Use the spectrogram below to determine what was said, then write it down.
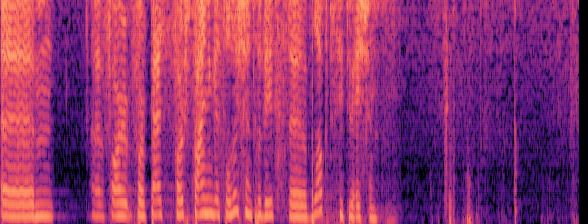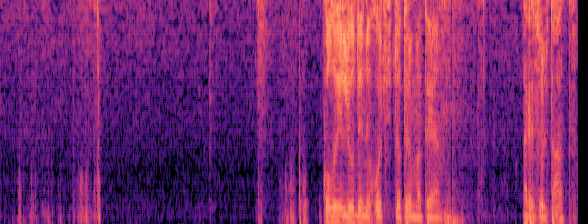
um, uh, for for pass, for finding a solution to this uh, blocked situation? Коли люди не хочуть отримати результат,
